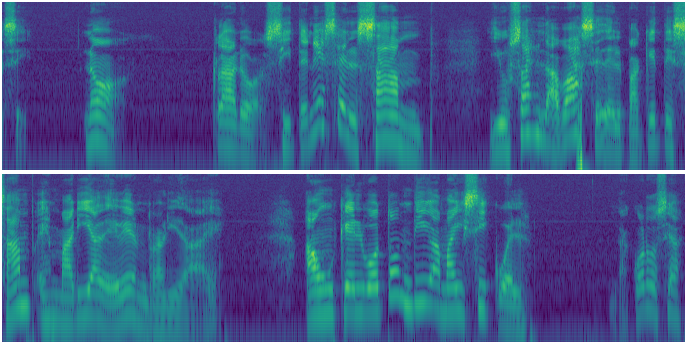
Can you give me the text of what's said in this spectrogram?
sí, no, claro, si tenés el SAMP y usás la base del paquete SAMP, es MariaDB en realidad, ¿eh? Aunque el botón diga MySQL, ¿de acuerdo? O sea,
